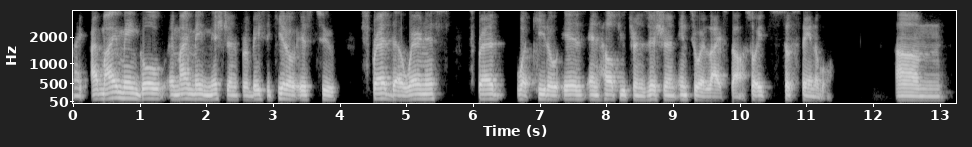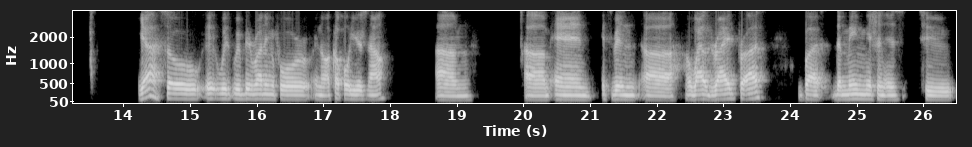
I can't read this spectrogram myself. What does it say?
Like I, my main goal and my main mission for basic keto is to spread the awareness spread what keto is and help you transition into a lifestyle so it's sustainable. Um yeah, so it, we, have been running for you know a couple years now, um, um, and it's been uh, a wild ride for us. But the main mission is to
